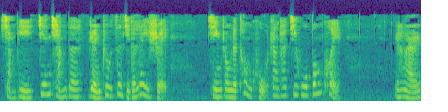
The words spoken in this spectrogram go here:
想必坚强的忍住自己的泪水，心中的痛苦让他几乎崩溃。然而，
